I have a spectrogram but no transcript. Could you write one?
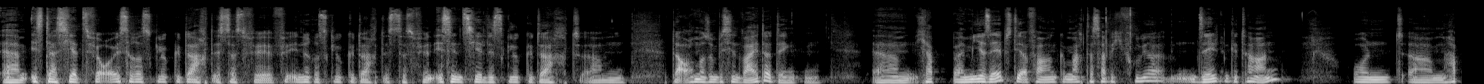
Ähm, ist das jetzt für äußeres Glück gedacht? Ist das für, für inneres Glück gedacht? Ist das für ein essentielles Glück gedacht? Ähm, da auch mal so ein bisschen weiterdenken. Ähm, ich habe bei mir selbst die Erfahrung gemacht, das habe ich früher selten getan und ähm, habe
